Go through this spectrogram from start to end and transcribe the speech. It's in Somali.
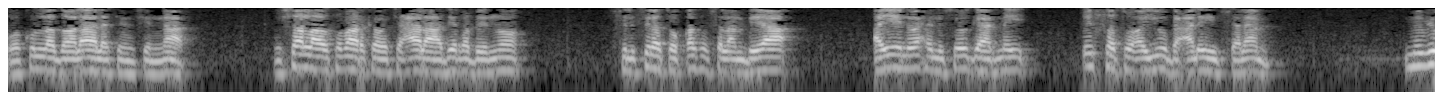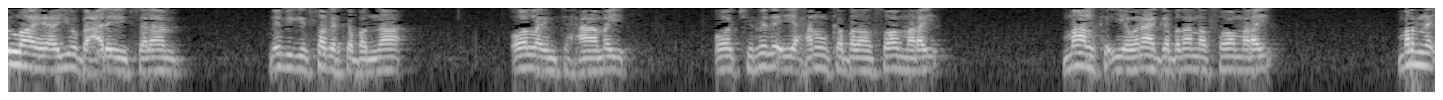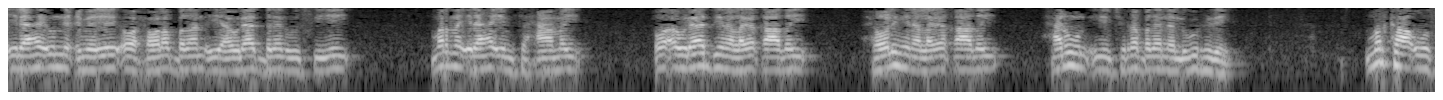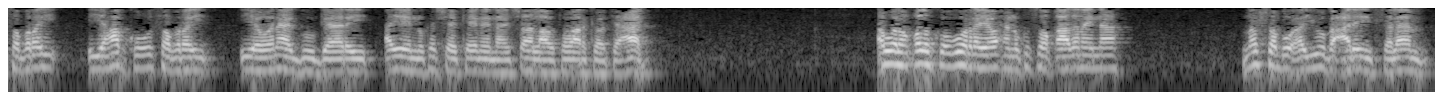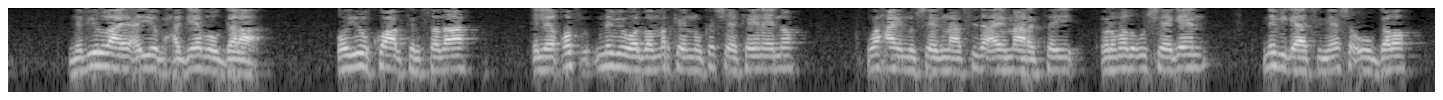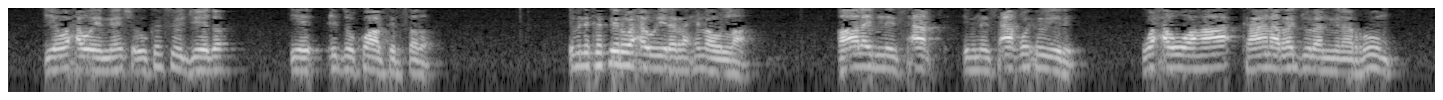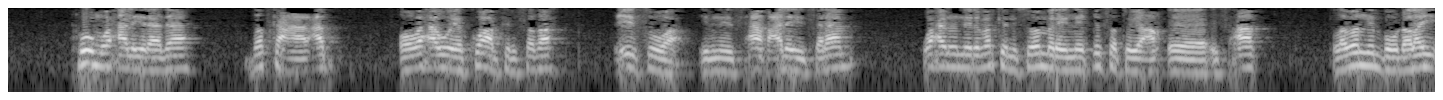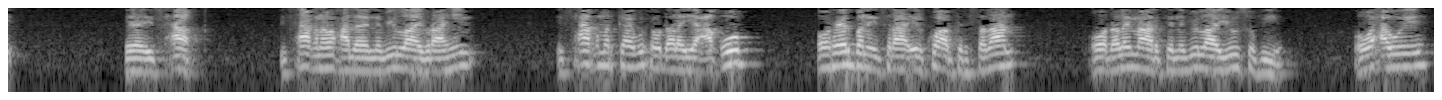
wa kula dalaalatin fi nnaar insha allahu tabaaraka wa tacaala haddii rabbi idno silsilatu qasas alambiyaa ayaynu waxaynu soo gaarnay qisatu ayub calayhi salaam. Nabiyullaahi ayub calayhi salaam nebigii sabirka badnaa oo la imtixaamay oo jirada iyo xanuunka badan soo maray maalka iyo wanaagga badanna soo maray marna ilaahay u nicmeeyey oo xoolo badan iyo awlaad badan uu siiyey. Marna ilaahay imtixaamay oo awlaaddiina laga qaaday xoolihiina laga qaaday xanuun iyo jiro badanna lagu riday. Markaa uu sabray iyo habku u sabray iyo wanaagguu gaaray ayaynu ka sheekeynaynaa insha allahu tabaaraka wa tacaala. Awalan qodobka ugu horreeya waxaynu ku soo qaadanaynaa nasabu ayuba calayhi salaam nebiyullaahi ayub xaggee buu galaa oo yuu ku abtirsadaa ile qof nebi walba markaynu ka sheekaynayno waxaynu sheegnaa sida ay maaragtay culummadu u sheegeen nebigaasi meesha uu galo iyo waxa weye meesha uu ka soo jeedo iyo cidduu ku abtirsado. Ibnu kathiir waxa uu yihi raximahullah. Qaala ibnu isxaaq ibnu isxaaq wuxuu yihi waxa uu ahaa kaana rajulan min aruum ruum waxaa la yidhaahdaa dadka cadcad oo waxa weeye ku abtirsada ciisuwa ibnu isxaaq calayhi salaam. Waxaynu nidhi markaynu soo maraynay qisatu isxaaq. Laba nin buu dhalay isxaaq. Isxaaqna waxaa dhalay nabiyullahi ibraahim. Isxaaq marka wuxuu dhalay yacquub oo reer bani israa'iil ku abtirsadaan oo dhalay maaragtay nabiyullahi yuusuf iyo oo waxa weeye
